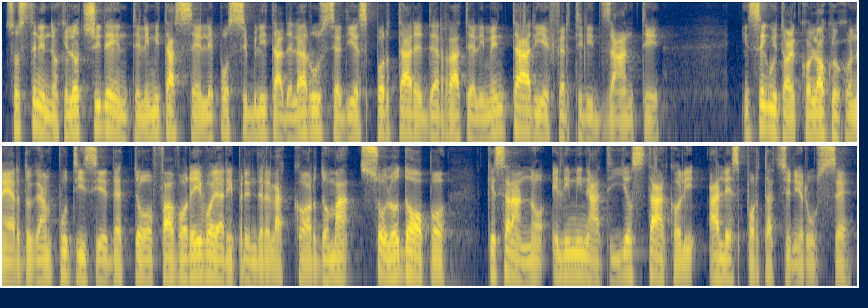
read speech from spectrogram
sostenendo che l'Occidente limitasse le possibilità della Russia di esportare derrate alimentari e fertilizzanti. In seguito al colloquio con Erdogan, Putin si è detto favorevole a riprendere l'accordo, ma solo dopo che saranno eliminati gli ostacoli alle esportazioni russe.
